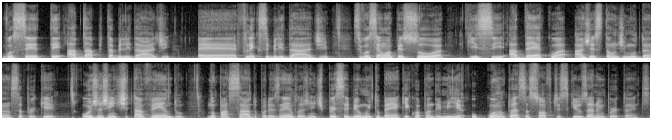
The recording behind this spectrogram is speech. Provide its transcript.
você ter adaptabilidade, é, flexibilidade. Se você é uma pessoa que se adequa à gestão de mudança. Por quê? Hoje a gente está vendo, no passado, por exemplo, a gente percebeu muito bem aqui com a pandemia o quanto essas soft skills eram importantes.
